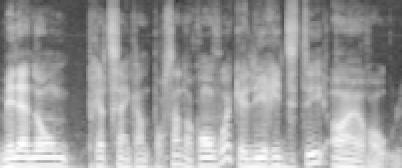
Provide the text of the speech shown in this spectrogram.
Mélanome, près de 50 Donc, on voit que l'hérédité a un rôle.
